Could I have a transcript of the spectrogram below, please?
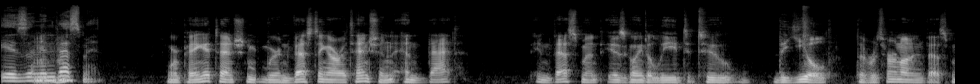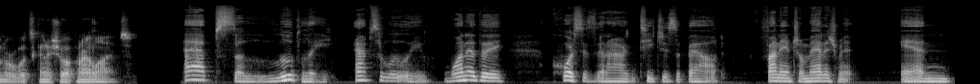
is an mm-hmm. investment. We're paying attention, we're investing our attention, and that investment is going to lead to the yield, the return on investment, or what's going to show up in our lives. Absolutely. Absolutely. One of the courses that I teach is about financial management. And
